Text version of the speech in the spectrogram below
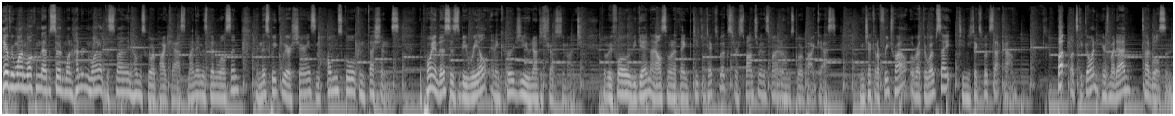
Hey everyone, welcome to episode 101 of the Smiling Homeschooler podcast. My name is Ben Wilson, and this week we are sharing some homeschool confessions. The point of this is to be real and encourage you not to stress too much. But before we begin, I also want to thank Teaching Textbooks for sponsoring the Smiling Homeschooler podcast. You can check out a free trial over at their website, teachingtextbooks.com. But let's get going. Here's my dad, Todd Wilson.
